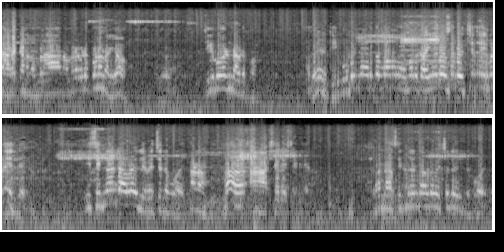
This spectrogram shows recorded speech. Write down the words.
നടക്കണം. നമ്മൾ ആ നമ്മളെവിടെ പോകണമെന്നറിയോ ടീ ബോർഡിന്റെ അവിടെ പോകണം അതെ ടീ ബോർഡിന്റെ അടുത്ത് പോകണം നമ്മൾ കഴിഞ്ഞ ദിവസം വെച്ചത് ഇവിടെ ഇല്ലേ? ഈ സിഗ്നലിന്റെ അവിടെ ഇല്ലേ വെച്ചിട്ട് പോയത്? ആണോ? ആ ശരി ശരി. അതുകൊണ്ട് ആ സിഗ്നലിന്റെ അവിടെ വെച്ചിട്ട് ഇല്ല പോയത്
